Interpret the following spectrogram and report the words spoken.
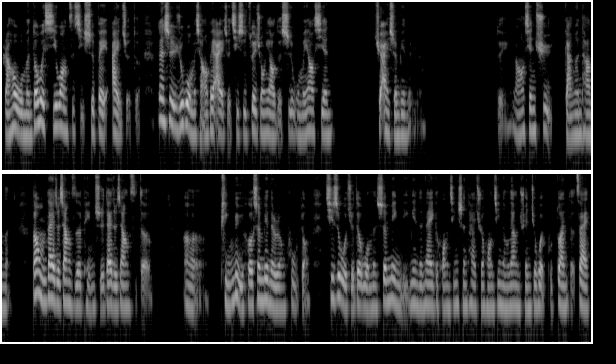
然后我们都会希望自己是被爱着的。但是如果我们想要被爱着，其实最重要的是我们要先去爱身边的人，对，然后先去感恩他们。当我们带着这样子的品质，带着这样子的呃。频率和身边的人互动，其实我觉得我们生命里面的那一个黄金生态圈、黄金能量圈就会不断的在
